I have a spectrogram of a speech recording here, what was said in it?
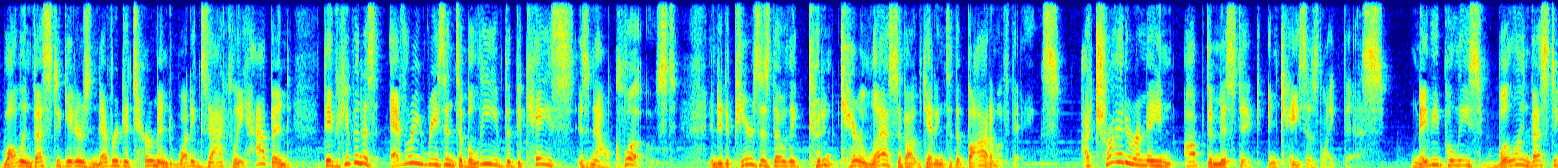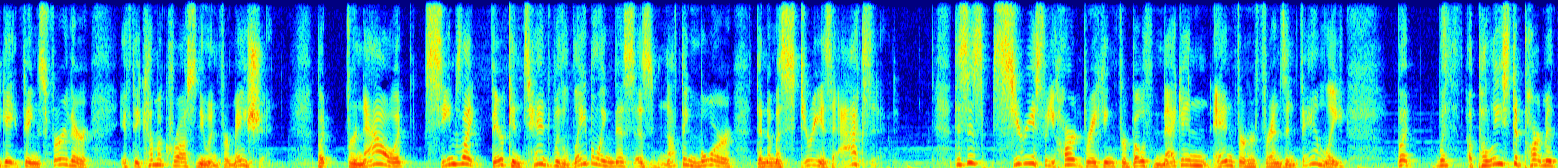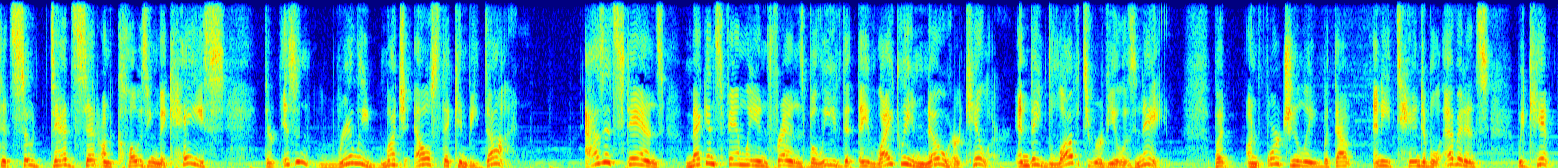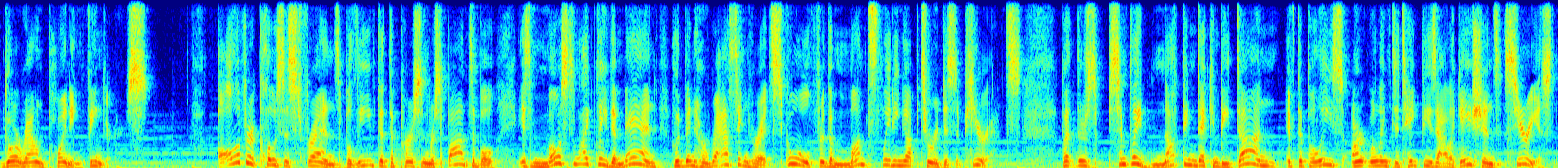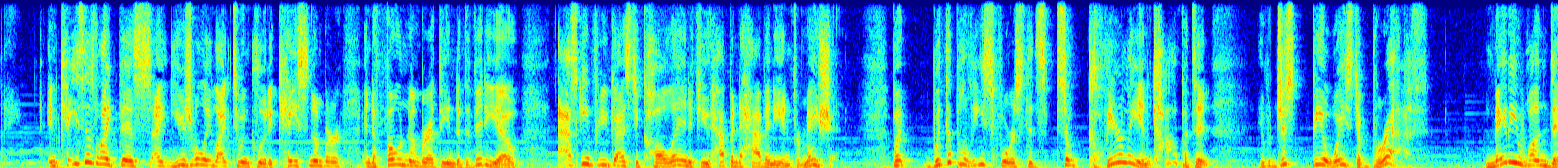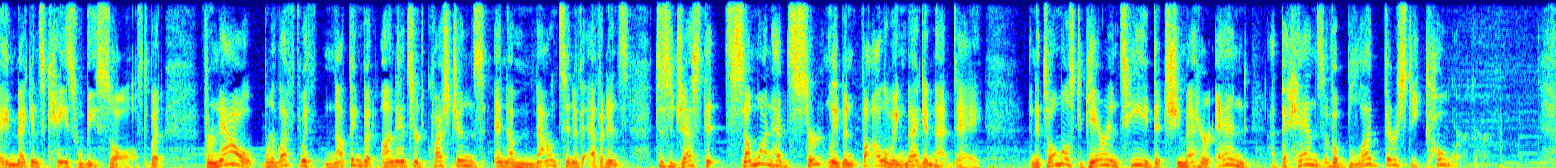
While investigators never determined what exactly happened, they've given us every reason to believe that the case is now closed, and it appears as though they couldn't care less about getting to the bottom of things. I try to remain optimistic in cases like this. Maybe police will investigate things further if they come across new information. But for now, it seems like they're content with labeling this as nothing more than a mysterious accident. This is seriously heartbreaking for both Meghan and for her friends and family, but with a police department that's so dead set on closing the case, there isn't really much else that can be done. As it stands, Meghan's family and friends believe that they likely know her killer, and they'd love to reveal his name. But unfortunately, without any tangible evidence, we can't go around pointing fingers. All of her closest friends believe that the person responsible is most likely the man who'd been harassing her at school for the months leading up to her disappearance. But there's simply nothing that can be done if the police aren't willing to take these allegations seriously. In cases like this, I usually like to include a case number and a phone number at the end of the video, asking for you guys to call in if you happen to have any information. But with a police force that's so clearly incompetent, it would just be a waste of breath. Maybe one day Meghan's case will be solved, but for now, we're left with nothing but unanswered questions and a mountain of evidence to suggest that someone had certainly been following Meghan that day, and it's almost guaranteed that she met her end at the hands of a bloodthirsty coworker.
